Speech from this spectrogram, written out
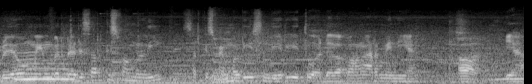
Beliau member dari Sarkis Family. Sarkis Family sendiri itu adalah orang Armenia. Oh, Ya.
